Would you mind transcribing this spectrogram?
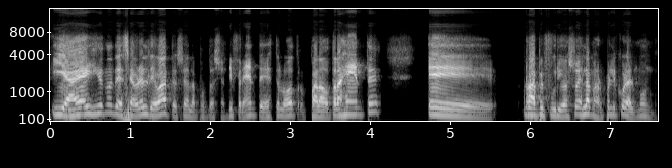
Y ahí es donde se abre el debate, o sea, la puntuación diferente, esto, lo otro. Para otra gente, eh, Rápido y Furioso es la mejor película del mundo.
